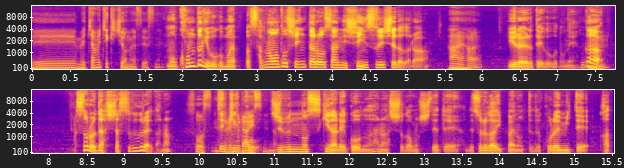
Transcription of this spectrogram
へえ、めちゃめちゃ貴重なやつですね。もうこの時僕もやっぱ坂本慎太郎さんに浸水してたから。はいはい。ゆらゆら帝国のね。が、うん。ソロ出したすぐぐらいかなそうですね。で。結構自分の好きなレコードの話とかもしててでそれがいっぱい載っててこれ見て買っ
